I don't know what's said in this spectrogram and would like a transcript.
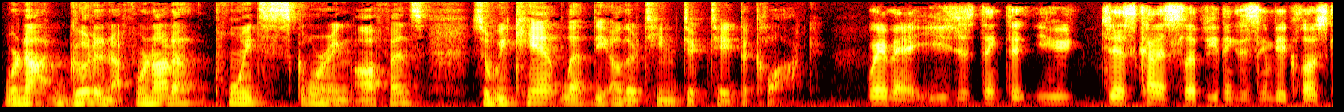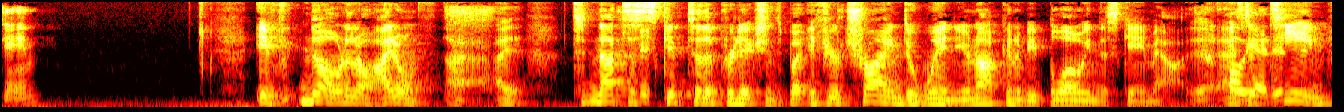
We're not good enough. We're not a points scoring offense so we can't let the other team dictate the clock. Wait a minute, you just think that you just kind of slipped. You think this is going to be a close game? if no no no. I don't i, I to, not to skip to the predictions but if you're trying to win you're not going to be blowing this game out. As Oh, yeah, a this- team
